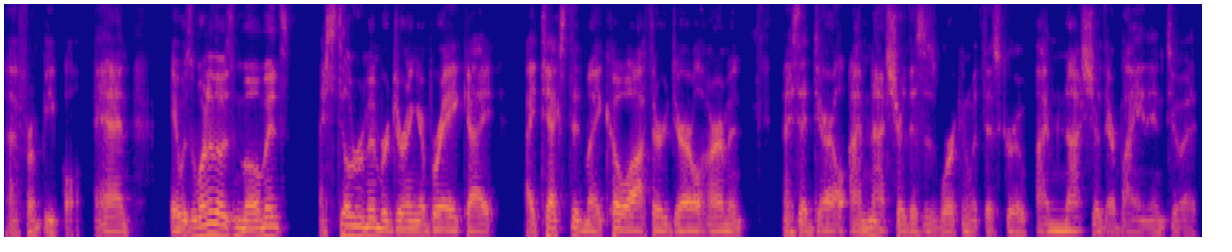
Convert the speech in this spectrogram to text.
uh, from people and it was one of those moments i still remember during a break i i texted my co-author daryl harmon and I said, Daryl, I'm not sure this is working with this group. I'm not sure they're buying into it.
